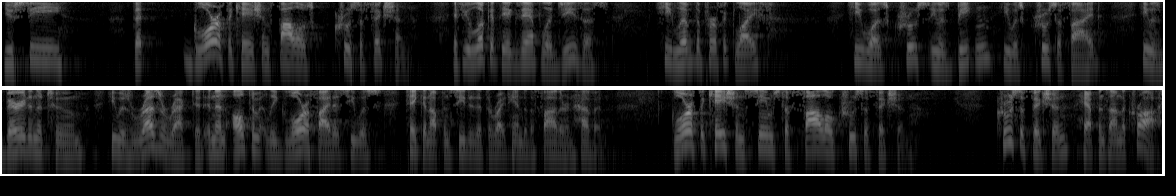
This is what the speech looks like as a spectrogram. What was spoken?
you see that glorification follows crucifixion. If you look at the example of Jesus, he lived the perfect life. He was, cru- he was beaten. He was crucified. He was buried in the tomb. He was resurrected and then ultimately glorified as he was taken up and seated at the right hand of the Father in heaven. Glorification seems to follow crucifixion. Crucifixion happens on the cross.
